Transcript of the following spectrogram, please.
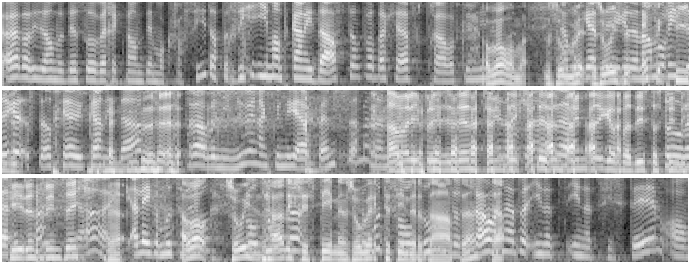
Hè, dat is dan de, zo werkt dan democratie. Dat er zich iemand kandidaat stelt waar dat jij vertrouwen kunt in Ah, wel, maar zo, en moet jij zo is tegen het de Amory effectief. zeggen, stelt jij je kandidaat, ik vertrouw niet nu, en dan kun jij op hem stemmen. En Annemarie, president 2026, of wat is dat, Zo werkt dat. 2024? Ja, Ja. ik- allee, je moet Ah, wel, zo is het huidige systeem en zo werkt het inderdaad. Hè. vertrouwen Ja. hebben in het, in het systeem om, om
